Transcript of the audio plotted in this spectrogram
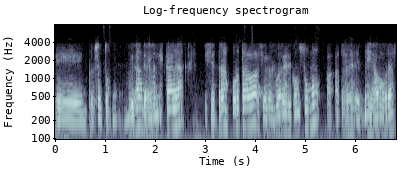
eh, en proyectos muy grandes, a gran escala, y se transportaba hacia los lugares de consumo a, través de mega obras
